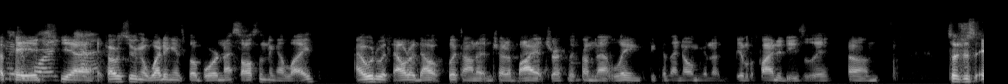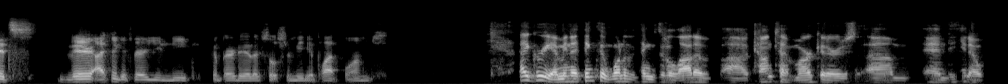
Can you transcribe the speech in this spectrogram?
a page. A board, yeah. yeah. If I was doing a wedding inspo board and I saw something I liked, I would without a doubt click on it and try to buy it directly from that link because I know I'm gonna be able to find it easily. Um, so it's just it's very I think it's very unique compared to other social media platforms. I agree. I mean, I think that one of the things that a lot of uh, content marketers um, and you know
